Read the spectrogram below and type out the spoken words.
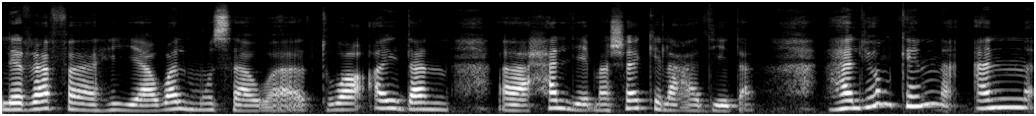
للرفاهية والمساواة وأيضا حل مشاكل عديدة. هل يمكن أن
